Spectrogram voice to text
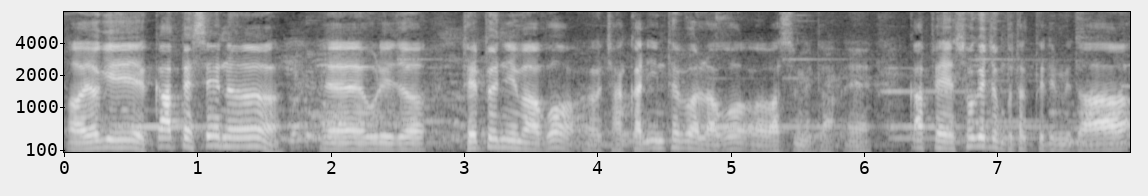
어, 여기 카페 세느 에, 우리 저 대표님하고 어, 잠깐 인터뷰하려고 어, 왔습니다. 예. 카페 소개 좀 부탁드립니다.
